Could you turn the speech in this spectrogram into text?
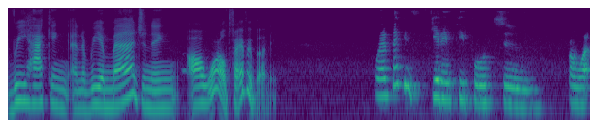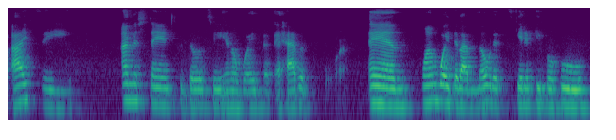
rehacking and reimagining our world for everybody? Well, I think it's getting people to, from what I see, understand disability in a way that they haven't before. And one way that I've noticed is getting people who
